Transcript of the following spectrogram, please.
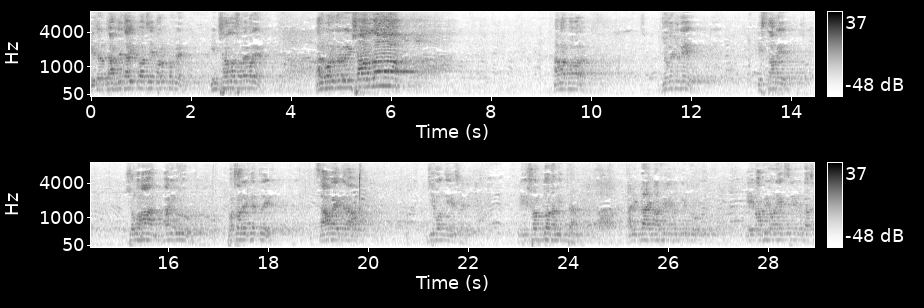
এই জন্য যার যে দায়িত্ব আছে পালন করবেন। ইনশাআল্লাহ সবাই বলেন। আর বড় করে বলেন, ইনশাআল্লাহ। আমার বাবারা যুগে যুগে ইসলামের সমহান বাণীগুলো প্রচারের ক্ষেত্রে সাহাবাহিকেরা জীবন দিয়েছেন। এটি শব্দ না মিথ্যা? আমি প্রায় মাহফিলে কিন্তু এই মাহফিল অনেক শ্রেণির লোক আছে।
